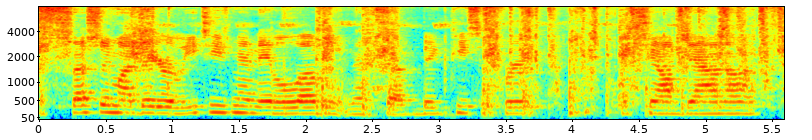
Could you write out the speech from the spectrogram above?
especially my bigger leachies, man. They love eating that stuff. Big piece of fruit to chomp down on.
